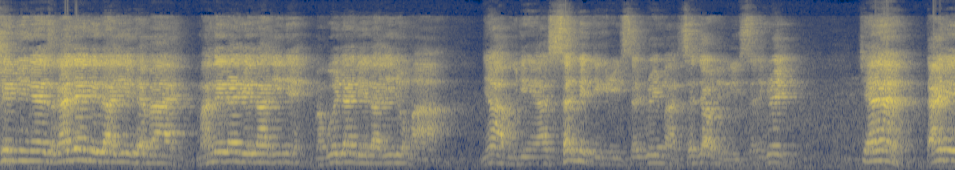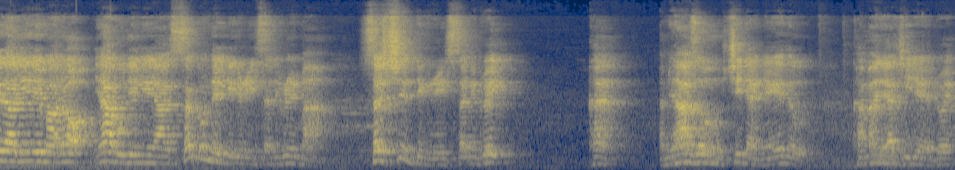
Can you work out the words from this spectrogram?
ချင်ပြည်နယ်စကိုင်းတိုင်းဒေသကြီးတစ်ပိုင်းမန္တလေးတိုင်းဒေသကြီးနဲ့မကွေးတိုင်းဒေသကြီးတို့မှာညအပူချိန်က7ဒီဂရီစင်တီဂရိတ်မှ16ဒီဂရီစင်တီဂရိတ်ကျန်တိုင်းဒေသကြီးတွေမှာတော့ညအပူချိန်က19ဒီဂရီစင်တီဂရိတ်မှ18ဒီဂရီစင်တီဂရိတ်ခန့်အများဆုံးရှိနိုင်တယ်လို့ခန့်မှန်းရရှိတဲ့အတွက်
